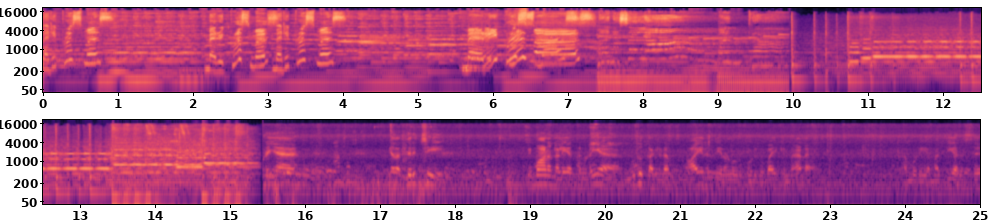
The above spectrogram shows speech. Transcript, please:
மெரி கிறிஸ்மஸ் மெரி கிறிஸ்மஸ் மெரி கிறிஸ்மஸ் மெரி கிறிஸ்மஸ் திருச்சி விமான நிலையத்தினுடைய புது கட்டிடம் ஆயிரத்தி இருநூறு கோடி ரூபாய்க்கு மேலே நம்முடைய மத்திய அரசு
